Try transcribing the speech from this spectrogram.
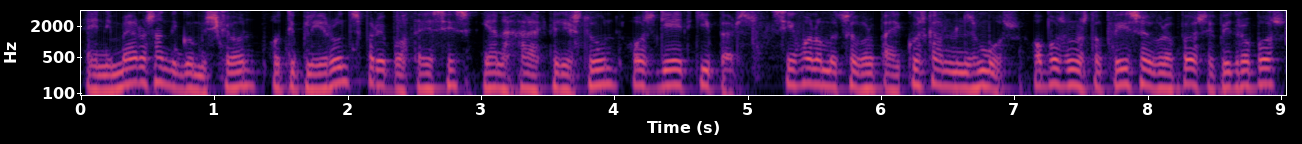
ενημέρωσαν την Κομισιόν ότι πληρούν τις προποθέσει για να χαρακτηριστούν ως gatekeepers, σύμφωνα με τους ευρωπαϊκούς κανονισμούς, όπως γνωστοποίησε ο Ευρωπαίος Επίτροπος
